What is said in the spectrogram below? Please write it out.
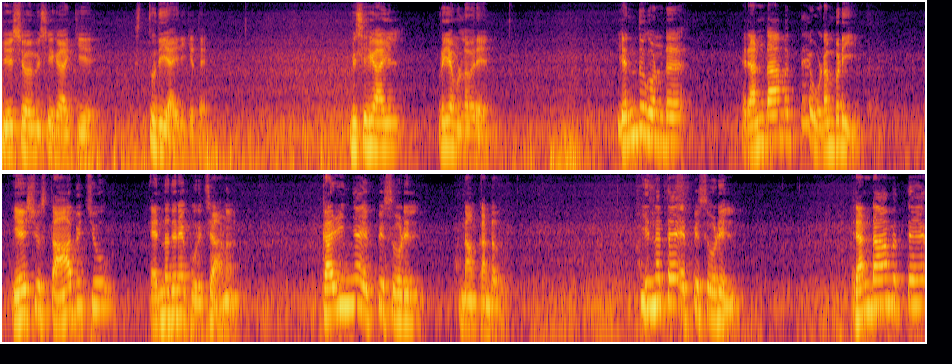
യേശോ മിശിഹായ്ക്ക് സ്തുതിയായിരിക്കട്ടെ. മിശിഹായിൽ പ്രിയമുള്ളവരെ എന്തുകൊണ്ട് രണ്ടാമത്തെ ഉടമ്പടി യേശു സ്ഥാപിച്ചു എന്നതിനെക്കുറിച്ചാണ് കഴിഞ്ഞ എപ്പിസോഡിൽ നാം കണ്ടത്. ഇന്നത്തെ എപ്പിസോഡിൽ രണ്ടാമത്തെ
